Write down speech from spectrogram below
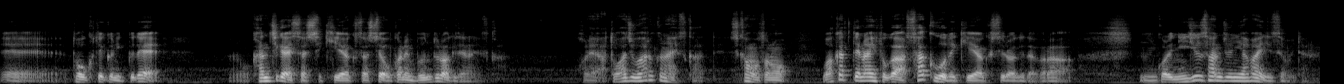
えー、トークテクニックであの勘違いさせて契約させてお金分取るわけじゃないですか。これ後味悪くないですかって。しかもその分かってない人が錯誤で契約してるわけだから、うん、これ二重三重にやばいですよみたいなね。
